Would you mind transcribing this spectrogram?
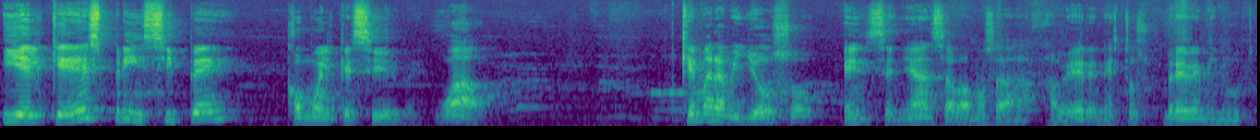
Y el que es príncipe como el que sirve. ¡Wow! Qué maravilloso enseñanza vamos a, a ver en estos breves minutos.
